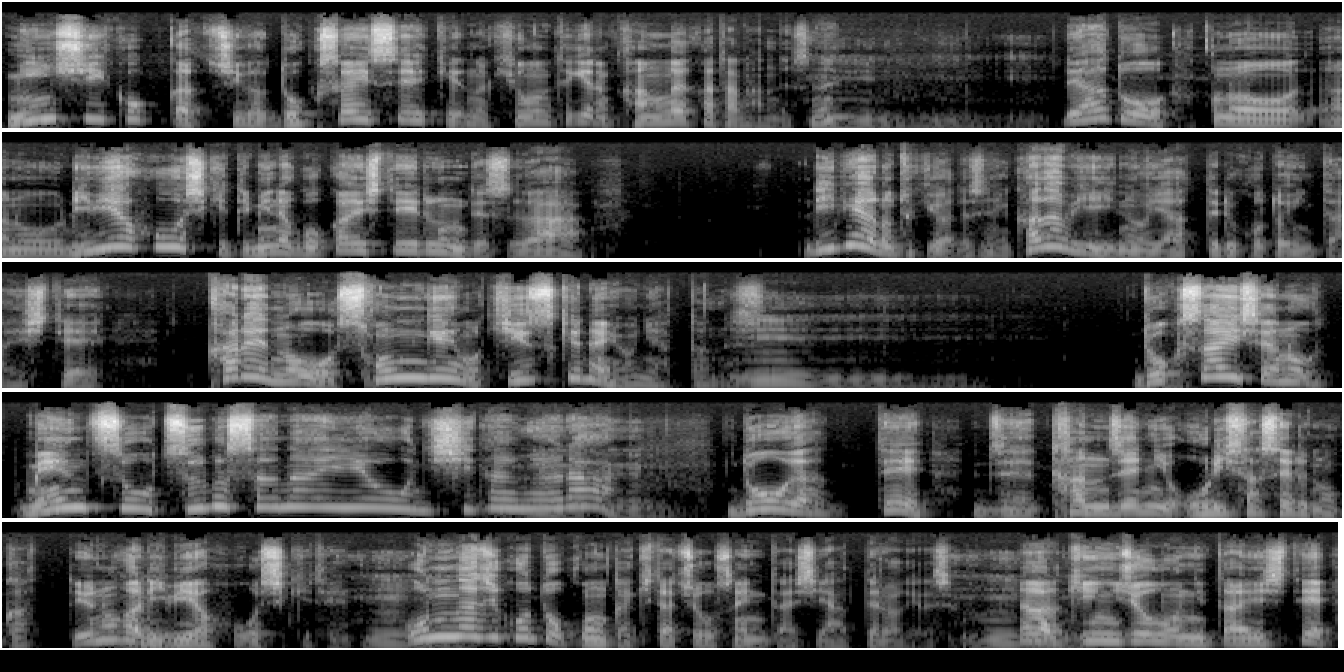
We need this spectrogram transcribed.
民主主義国家と違う独裁政権の基本的な考え方なんですね。うんであとこのあのリビア方式ってみんな誤解しているんですがリビアの時はですねカダフィのやってることに対して彼の尊厳は傷つけないようにやったんです。うん独裁者のメンツを潰さないようにしながら、ええどうやってぜ完全に降りさせるのかっていうのがリビア方式で、同じことを今回北朝鮮に対してやってるわけですよ。だから金正恩に対して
